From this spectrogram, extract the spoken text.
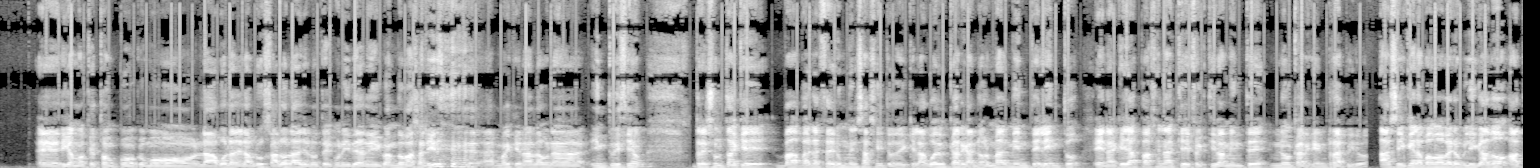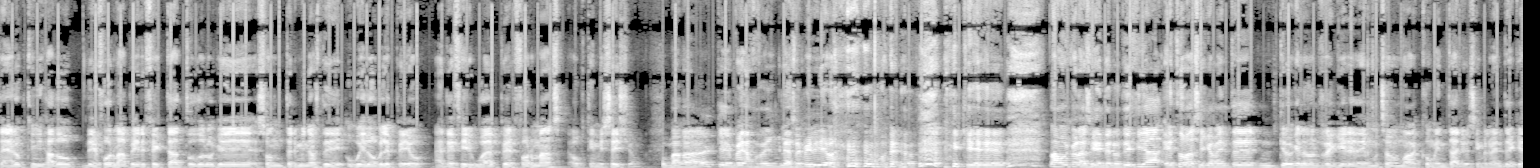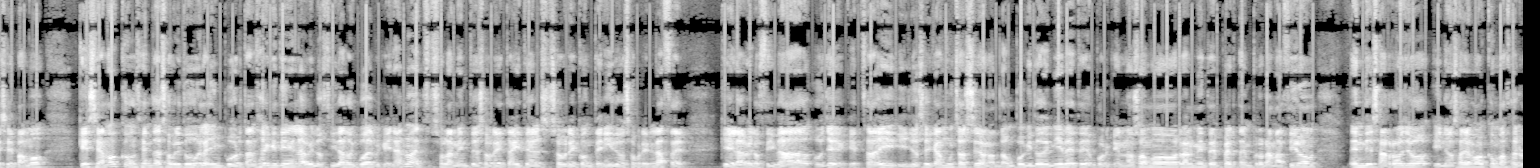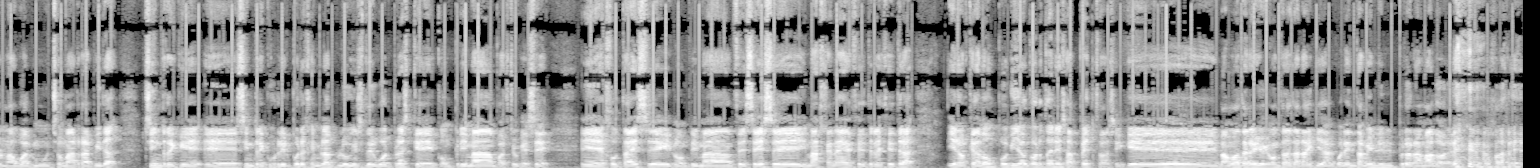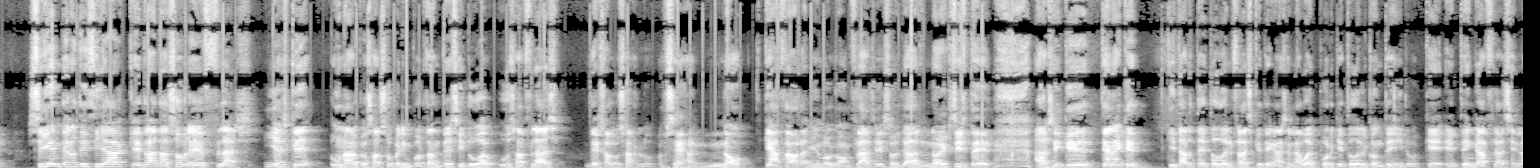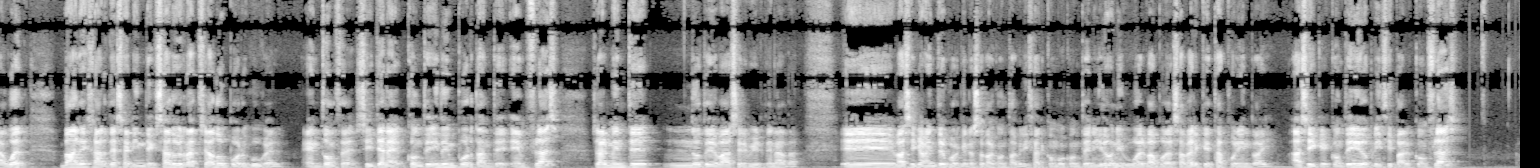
eh, digamos que esto es un poco como la bola de la bruja Lola, yo no tengo ni idea de cuándo va a salir, es más que nada una intuición. Resulta que va a aparecer un mensajito de que la web carga normalmente lento en aquellas páginas que efectivamente no carguen rápido. Así que nos vamos a ver obligados a tener optimizado de forma perfecta todo lo que son términos de WPO, es decir, Web Performance Optimization. Mamá, qué pedazo de inglés, Emilio. bueno, que vamos con la siguiente noticia. Esto básicamente creo que no requiere de muchos más comentarios, simplemente que sepamos, que seamos conscientes sobre todo de la importancia que tiene la velocidad web, que ya no es solamente sobre titles, sobre contenido, sobre enlaces, que la velocidad, oye, que está ahí, y yo sé que a muchos SEO nos da un poquito de miedete, porque no somos realmente expertos en programación, en desarrollo, y no sabemos cómo hacer una web mucho más rápida sin, eh, sin recurrir, por ejemplo, a plugins de WordPress que compriman, pues yo que sé, eh, JS, que compriman CSS, imágenes, etcétera, etcétera, y nos quedamos un poquillo cortos en ese aspecto, así que vamos a tener que contratar aquí a 40.000 programadores, ¿vale? Siguiente noticia que trata sobre Flash, y es que una cosa súper importante, si tu web usa Flash, deja de usarlo. O sea, no, ¿qué hace ahora mismo con Flash? Eso ya no existe. Así que tienes que quitarte todo el Flash que tengas en la web porque todo el contenido que tenga Flash en la web va a dejar de ser indexado y rastreado por Google. Entonces, si tienes contenido importante en Flash, realmente no te va a servir de nada. Eh, básicamente porque no se va a contabilizar como contenido ni Google va a poder saber qué estás poniendo ahí. Así que contenido principal con Flash,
